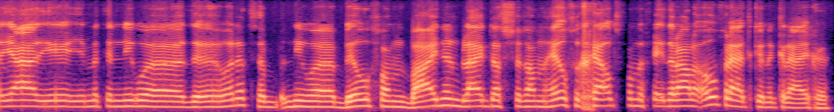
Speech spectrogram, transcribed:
ja, je, je- met de nieuwe, de, hoe het, de nieuwe bill van Biden blijkt dat ze dan heel veel geld van de federale overheid kunnen krijgen.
